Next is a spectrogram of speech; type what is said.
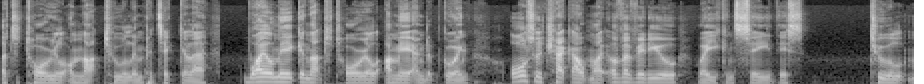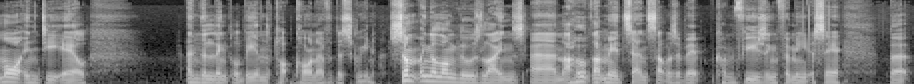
a tutorial on that tool in particular. While making that tutorial I may end up going also check out my other video where you can see this tool more in detail and the link will be in the top corner of the screen. Something along those lines. Um, I hope that made sense. That was a bit confusing for me to say. But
